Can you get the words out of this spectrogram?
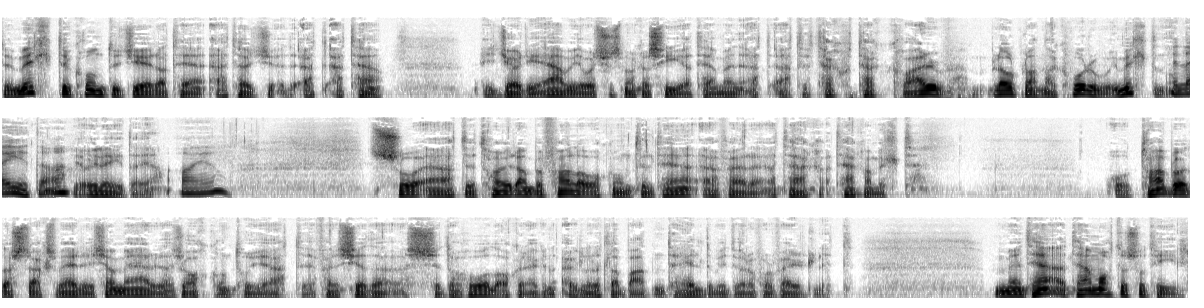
du milte kunde gjøre at her, at her, at, at her, gjør det av, jeg vet ikke som man kan si at her, men at, at takk, takk kvarv, blåplantene kvarv i milten. I leida? Ja, i leida, ja. Å, ja så at det tøyre anbefaler åkken til det er færre at teka milt. Og ta brøyda straks verre, ikke mer at jeg åkken tog at for å sitte hål åkken egen øgler utla baden, det heldig vidt være forferdelig. Men det, det måtte så til.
